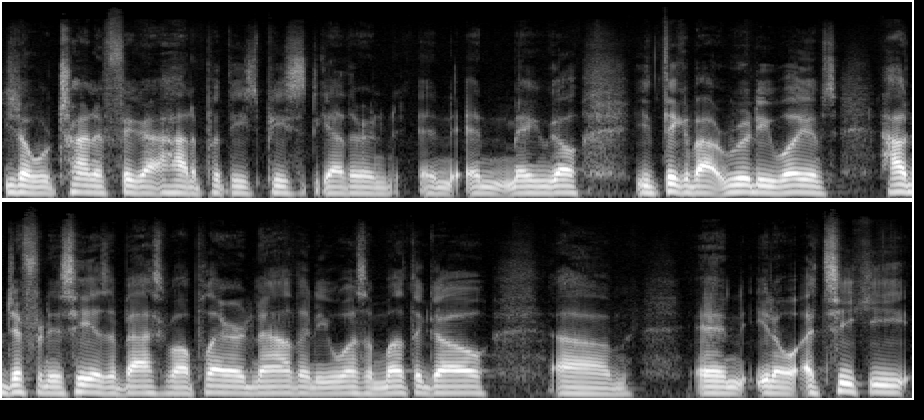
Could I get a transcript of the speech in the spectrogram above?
you know we're trying to figure out how to put these pieces together and and and make them go. You think about Rudy Williams, how different is he as a basketball player now than he was a month ago? Um, and you know, Atiki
